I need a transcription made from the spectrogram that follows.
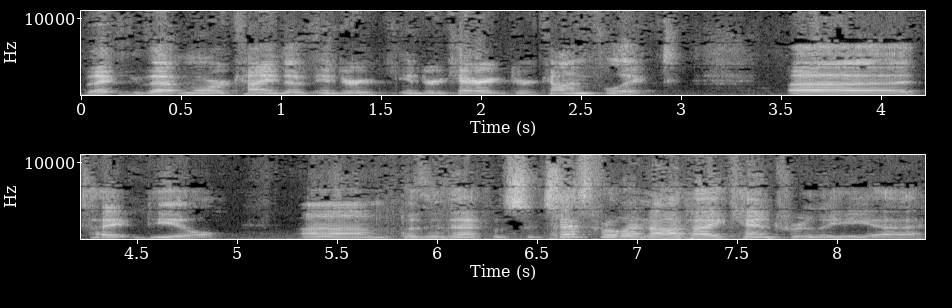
that that more kind of inter inter character conflict uh, type deal. Um, whether that was successful or not, I can't really uh,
